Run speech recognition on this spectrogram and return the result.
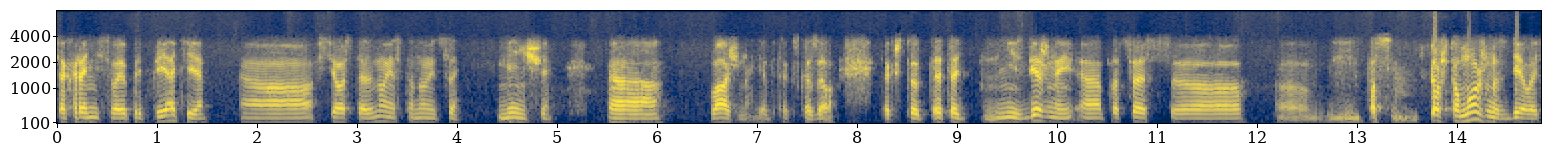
сохранить свое предприятие, все остальное становится меньше важно, я бы так сказал. Так что это неизбежный процесс. То, что можно сделать,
